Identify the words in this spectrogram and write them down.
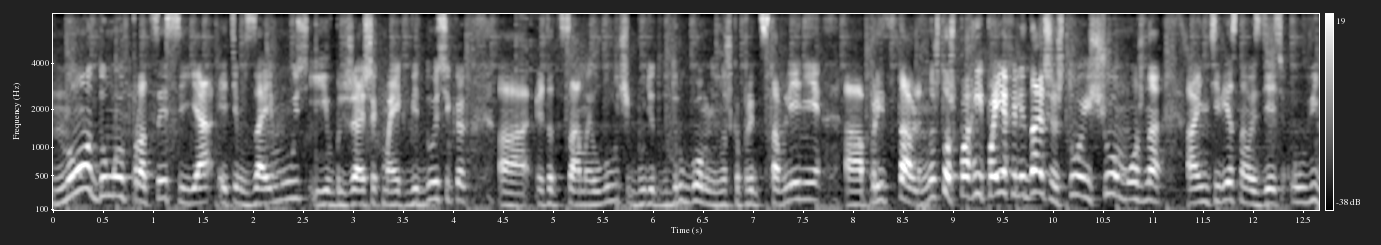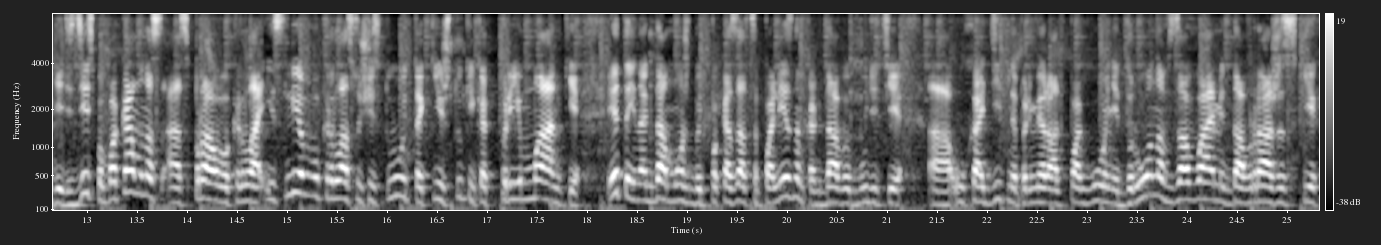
но думаю в процессе я этим займусь и в ближайших моих видосиках а, этот самый луч будет в другом немножко представлении а, представлен. Ну что ж, поехали дальше, что еще можно а, интересного здесь увидеть. Здесь по бокам у нас а, с правого крыла и с левого крыла существуют такие штуки, как приманки. Это иногда может быть показаться полезным, когда вы будете а, уходить, например, от погони дронов за вами, да, вражеских,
